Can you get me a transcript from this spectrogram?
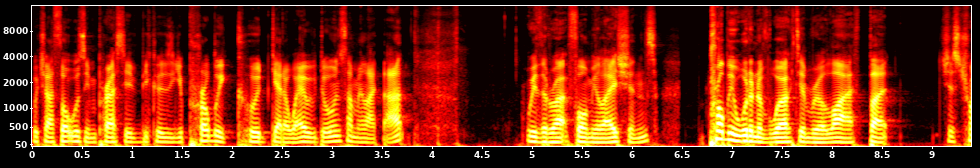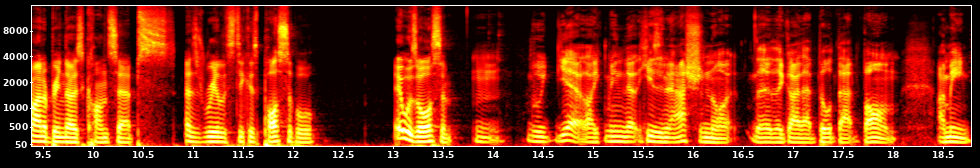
which I thought was impressive because you probably could get away with doing something like that with the right formulations. Probably wouldn't have worked in real life, but just trying to bring those concepts as realistic as possible. It was awesome. Mm. Well, yeah, like I mean that he's an astronaut, the the guy that built that bomb. I mean,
